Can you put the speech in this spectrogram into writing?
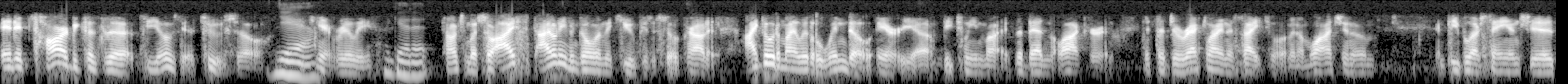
And it's hard because the CO's there too, so Yeah, you can't really I get it. talk too much. So I I don't even go in the queue because it's so crowded. I go to my little window area between my the bed and the locker, and it's a direct line of sight to him, and I'm watching him, and people are saying shit,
